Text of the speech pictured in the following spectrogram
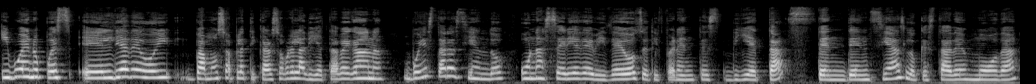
Y bueno, pues el día de hoy vamos a platicar sobre la dieta vegana. Voy a estar haciendo una serie de videos de diferentes dietas, tendencias, lo que está de moda,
